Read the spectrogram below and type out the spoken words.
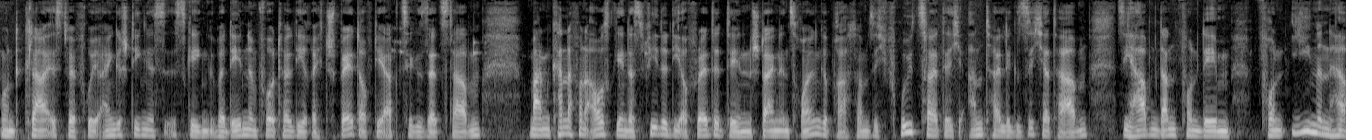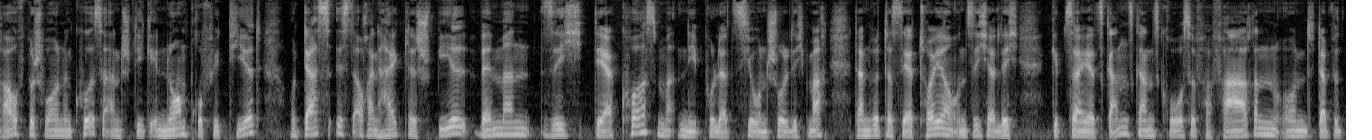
Und klar ist, wer früh eingestiegen ist, ist gegenüber denen im Vorteil, die recht spät auf die Aktie gesetzt haben. Man kann davon ausgehen, dass viele, die auf Reddit den Stein ins Rollen gebracht haben, sich frühzeitig Anteile gesichert haben. Sie haben dann von dem von ihnen heraufbeschworenen Kursanstieg enorm profitiert. Und das ist auch ein heikles Spiel. Wenn man sich der Kursmanipulation schuldig macht, dann wird das sehr teuer und sicherlich gibt es da jetzt ganz, ganz große Verfahren und da wird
